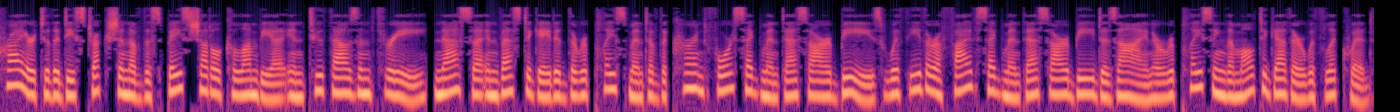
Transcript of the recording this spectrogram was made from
Prior to the destruction of the Space Shuttle Columbia in 2003, NASA investigated the replacement of the current four-segment SRBs with either a five-segment SRB design or replacing them altogether with liquid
